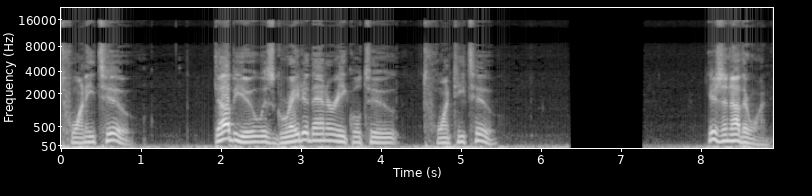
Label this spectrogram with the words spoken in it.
22. W was greater than or equal to 22. Here's another one.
